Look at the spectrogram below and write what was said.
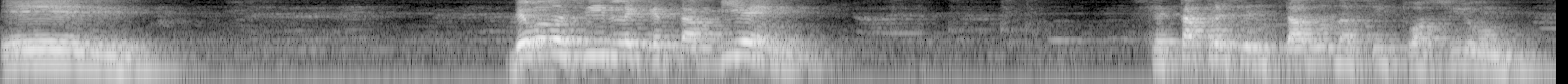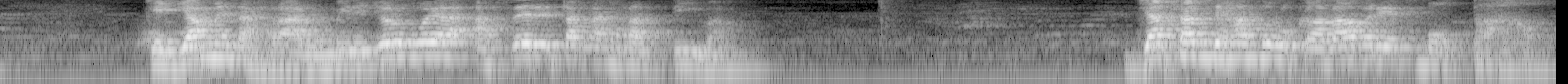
eh, debo decirle que también se está presentando una situación que ya me narraron. Mire, yo le voy a hacer esta narrativa. Ya están dejando los cadáveres botados.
